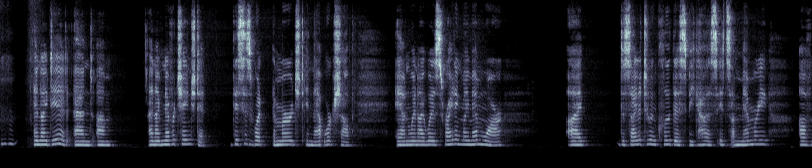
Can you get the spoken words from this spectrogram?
and I did, and um, and I've never changed it. This is what emerged in that workshop. And when I was writing my memoir, I decided to include this because it's a memory of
